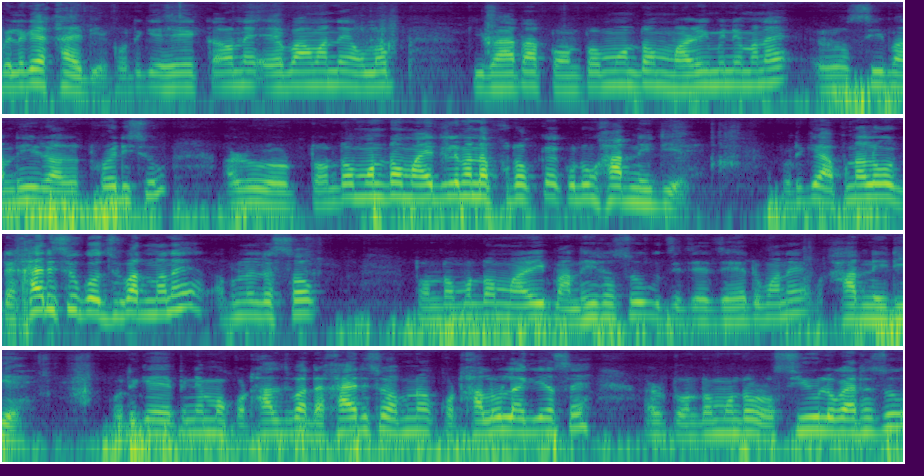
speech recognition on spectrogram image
বেলেগে খাই দিয়ে। গতিকে সেইকাৰণে এবাৰ মানে অলপ কিবা এটা তন্ত্ৰ মন্ত্ৰ মাৰি মেলি মানে ৰছী বান্ধি থৈ দিছোঁ। আৰু তন্ত্ৰ মন্ত্ৰ মাৰি দিলে মানে ফটককৈ কোনো হাত নিদিয়ে। গতিকে আপোনালোকক দেখাই দিছোঁ গছজোপাত মানে। আপোনালোকে চাওক। তন্ত্ৰ মন্ত্ৰ মাৰি বান্ধি থৈছোঁ যিহে- যিহেতু মানে হাত নিদিয়ে। গতিকে এইপিনে মই কঁঠালজোপা দেখাই দিছোঁ আপোনাৰ কঁঠালো লাগি আছে আৰু তন্ত্ৰ মন্ত্ৰ ৰছীও লগাই থৈছোঁ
